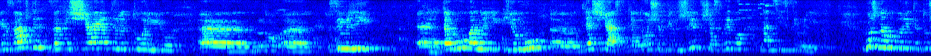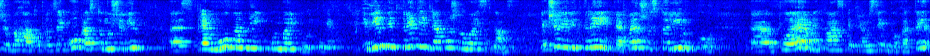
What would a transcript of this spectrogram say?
Він завжди захищає територію е, землі, е, дарованої йому е, для щастя, для того, щоб він жив щасливо на цій землі. Можна говорити дуже багато про цей образ, тому що він е, спрямований у майбутнє. І він відкритий для кожного із нас. Якщо ви відкриєте першу сторінку е, поеми казки Трьомсин Богатир,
